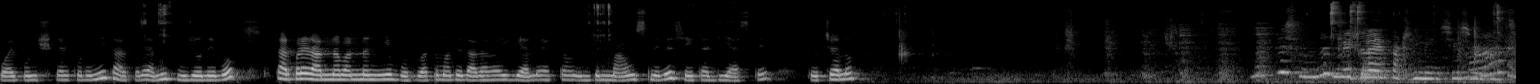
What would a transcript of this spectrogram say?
পয় পরিষ্কার করে নিই। তারপরে আমি পুজো দেব। তারপরে রান্না বান্না নিয়ে বসবো। তোমাদের দাদাভাই গেল, একটা একজন মাউস নেবে, সেইটা দিয়ে আসতে। তো চলো। মেঘলায়ের কাঠি নেই শেষ হয়ে গেছে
